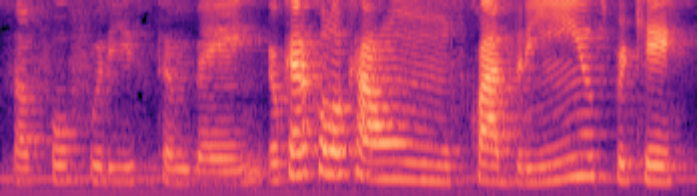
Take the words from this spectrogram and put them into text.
Essa fofurice também. Eu quero colocar uns quadrinhos, porque...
